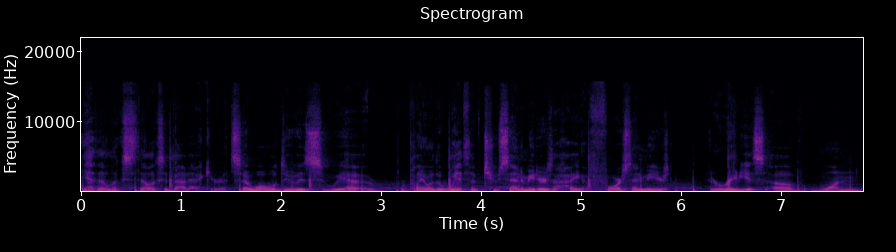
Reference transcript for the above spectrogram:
yeah, that looks that looks about accurate. So what we'll do is we have we're playing with a width of two centimeters, a height of four centimeters, and a radius of one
